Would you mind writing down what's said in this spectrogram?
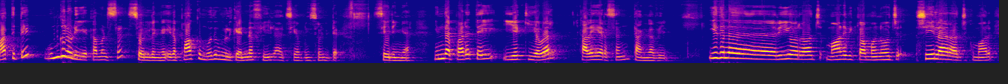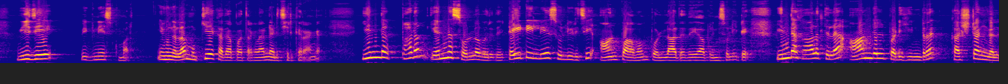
பார்த்துட்டு உங்களுடைய கமெண்ட்ஸை சொல்லுங்கள் இதை பார்க்கும்போது உங்களுக்கு என்ன ஃபீல் ஆச்சு அப்படின்னு சொல்லிட்டு. சரிங்க. இந்த படத்தை இயக்கியவர் கலையரசன் தங்கவேல். இதில் ரியோராஜ் மாளவிகா மனோஜ் ஷீலா ராஜ்குமார் விஜே விக்னேஷ்குமார். இவங்கெல்லாம் முக்கிய கதாபாத்திரங்களாக நடிச்சிருக்கிறாங்க. இந்த படம் என்ன சொல்ல வருது? டைட்டில்லே சொல்லிடுச்சு ஆண் பாவம் பொல்லாதது அப்படின்னு சொல்லிட்டு. இந்த காலத்தில் ஆண்கள் படுகின்ற கஷ்டங்கள்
